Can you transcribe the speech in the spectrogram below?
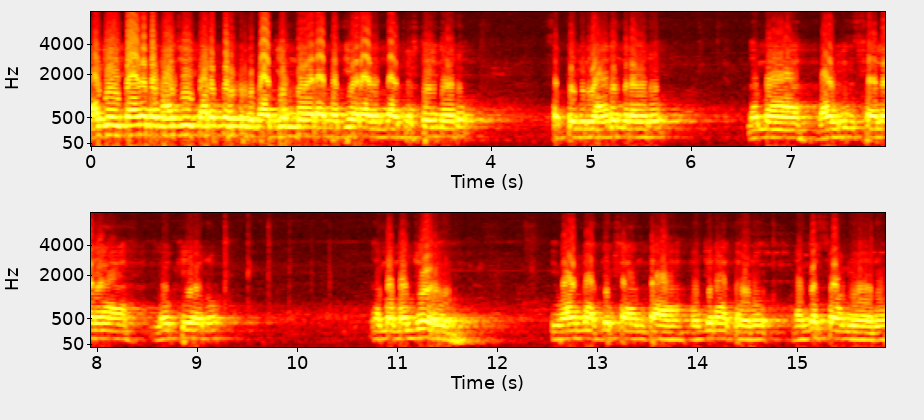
ಹಾಗೆ ಈ ಭಾಗದ ಮಾಜಿ ಕಾರ್ಪೊರೇಟರ್ ಭಾಗ್ಯಮ್ಮನವರ ಪತಿಯರಾದಂತಹ ಕೃಷ್ಣಯ್ಯನವರು ಸಪ್ತಗಿರಿ ಆನಂದರವರು, ನಮ್ಮ ಬಾಳ್ವಿನ್ ಶಾಲೆಯ ಲೋಕಿಯವರು, ನಮ್ಮ ಮಂಜು ಈ ವಾರ್ಡ್ನ ಅಧ್ಯಕ್ಷ ಅಂತ ಮಂಜುನಾಥ್ ಅವರು, ರಂಗಸ್ವಾಮಿ ಅವರು,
